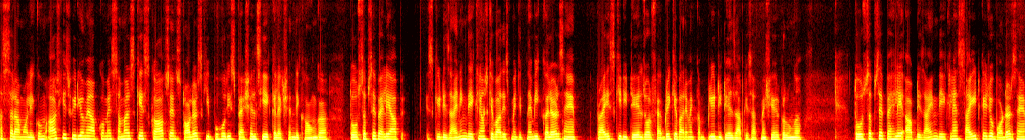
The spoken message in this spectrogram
السلام علیکم۔ آج کی اس ویڈیو میں آپ کو میں سمرز کے سکارفز اینڈ سٹالرز کی بہت ہی اسپیشل سی ایک کلیکشن دکھاؤں گا۔ تو سب سے پہلے آپ اس کی ڈیزائننگ دیکھ لیں، اس کے بعد اس میں جتنے بھی کلرز ہیں پرائس کی ڈیٹیلز اور فیبرک کے بارے میں کمپلیٹ ڈیٹیلز آپ کے ساتھ میں شیئر کروں گا۔ تو سب سے پہلے آپ ڈیزائن دیکھ لیں۔ سائڈ کے جو بارڈرز ہیں،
